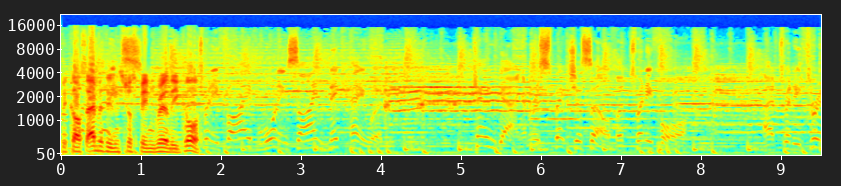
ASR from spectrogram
because everything's just been really good. 25, warning sign, Nick Hayward. Gang and respect yourself at 24. At 23,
